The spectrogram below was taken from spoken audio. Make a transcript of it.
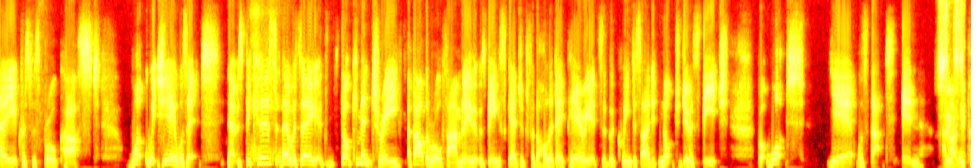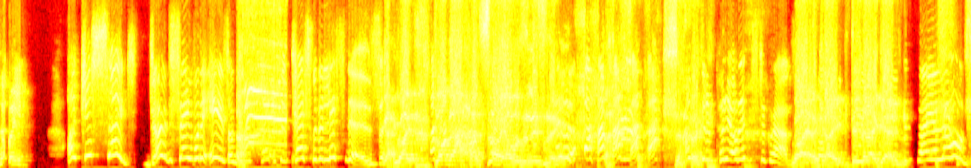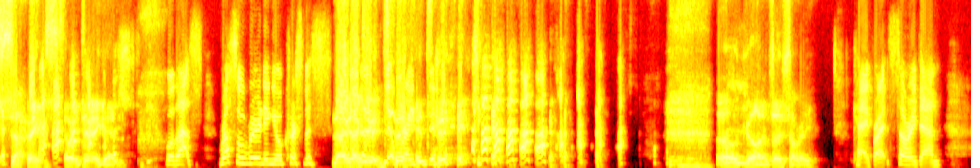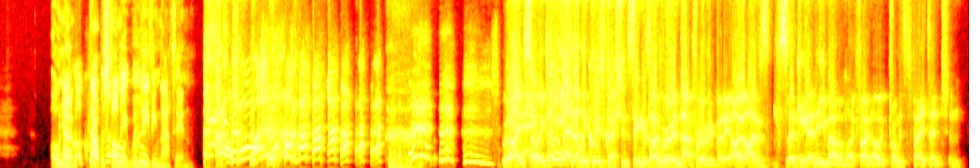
a Christmas broadcast. What which year was it? Now it was because there was a documentary about the royal family that was being scheduled for the holiday period. So the Queen decided not to do a speech. But what year was that in? And I will put the, I've just said, don't say what it is. I'm going to it's a test for the listeners. Okay, right, block that. Sorry, I wasn't listening. Sorry. I'm going to put it on Instagram. Right, okay, do that again. Play along. sorry, sorry, do it again. Well, that's Russell ruining your Christmas. No, no, do it. Do it, do it oh God, I'm so sorry. Okay, right. Sorry, Dan. Oh now no, that was funny. We're quick... leaving that in. right, okay. sorry. Can we get another quiz question, seeing as I've ruined that for everybody? I, I was looking at an email on my phone. I promised to pay attention.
